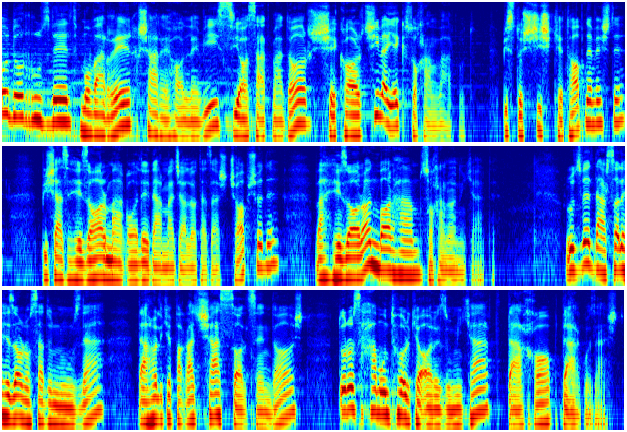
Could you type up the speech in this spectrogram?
تئودور روزولت مورخ، شرح حال نویس، سیاستمدار، شکارچی و یک سخنور بود. 26 کتاب نوشته، بیش از هزار مقاله در مجلات ازش چاپ شده و هزاران بار هم سخنرانی کرده. روزولت در سال 1919 در حالی که فقط 60 سال سن داشت، درست همونطور که آرزو می کرد در خواب درگذشت.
